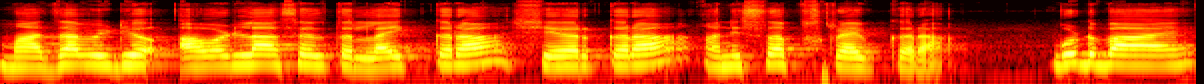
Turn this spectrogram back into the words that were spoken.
माझा व्हिडिओ आवडला असेल तर लाईक करा शेअर करा आणि सबस्क्राईब करा. Good bye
